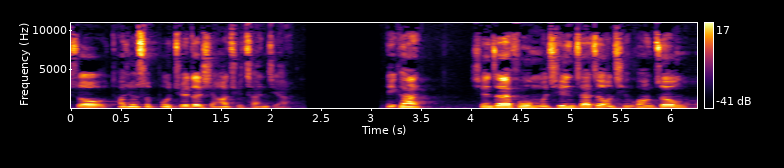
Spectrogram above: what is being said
说他就是不觉得想要去参加。你看，现在父母亲在这种情况中，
